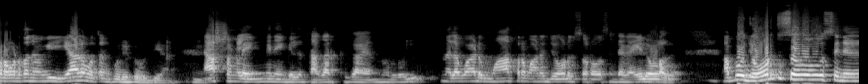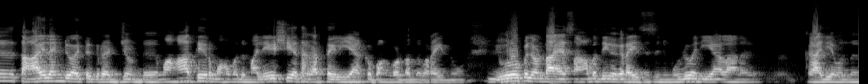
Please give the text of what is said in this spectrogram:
പ്രവർത്തനമെങ്കിൽ ഇയാൾ മൊത്തം കുരുട്ട് ബുദ്ധിയാണ്. രാഷ്ട്രങ്ങളെ എങ്ങനെയെങ്കിലും തകർക്കുക എന്നുള്ള ഒരു നിലപാട് മാത്രമാണ് ജോർജ് സെറോസിന്റെ കയ്യിലുള്ളത്. അപ്പോൾ ജോർജ് സെറോസിന് തായ്ലൻഡുമായിട്ട് ഗ്രഡ്ജ് ഉണ്ട്. മഹാതീർ മുഹമ്മദ് മലേഷ്യ തകർത്തയിൽ ഇയാൾക്ക് പങ്കുണ്ടെന്ന് പറയുന്നു. യൂറോപ്പിലുണ്ടായ സാമ്പത്തിക ക്രൈസിസിന് മുഴുവൻ ഇയാളാണ് കാര്യമെന്ന്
